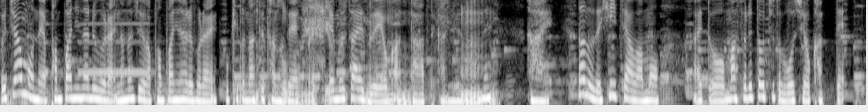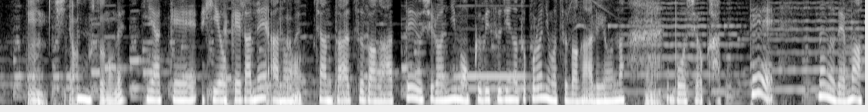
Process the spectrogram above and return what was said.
うちはもうね、パンパンになるぐらい、70がパンパンになるぐらい大きくなってたので、M ねサイズでよかったって感じですかね。うん。はい。なので、ひーちゃんはもう、えっと、まあ、それとちょっと帽子を買って、うん。ひあうん普通のね。日焼け、日よけがね、ねの、ちゃんとつばがあって、後ろにも首筋のところにもつばがあるような帽子を買って、なので、まあ、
